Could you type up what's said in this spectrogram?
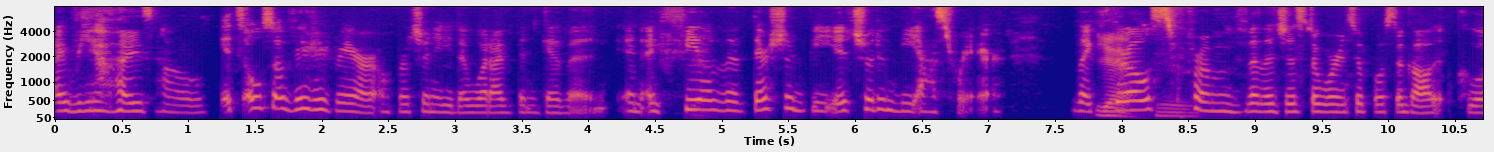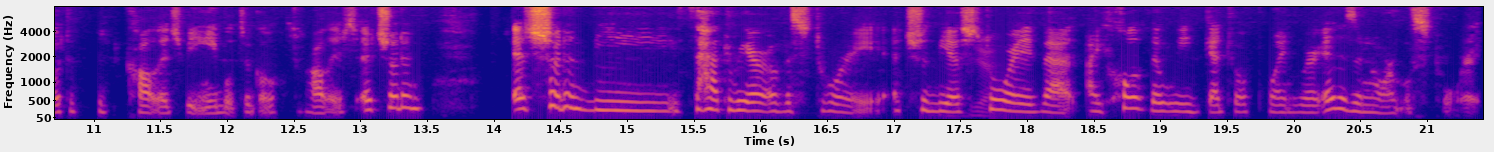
I realize how it's also a very rare opportunity that what I've been given, and I feel that there should be, it shouldn't be as rare like yeah. girls mm. from villages that weren't supposed to go, go to college being able to go to college it shouldn't it shouldn't be that rare of a story it should be a story yeah. that i hope that we get to a point where it is a normal story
